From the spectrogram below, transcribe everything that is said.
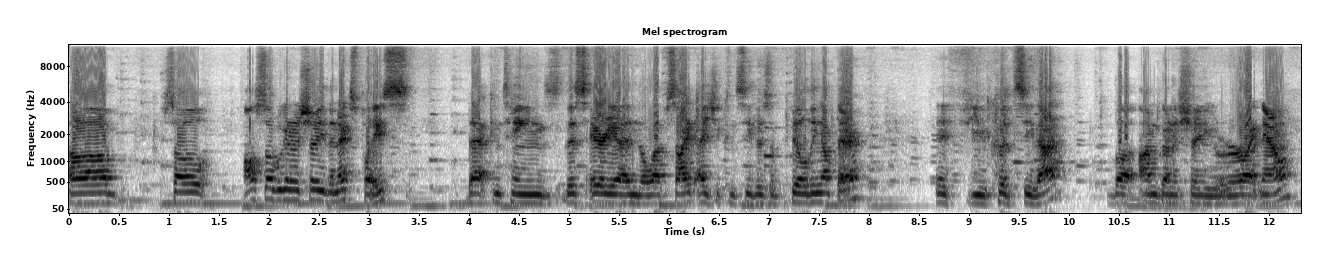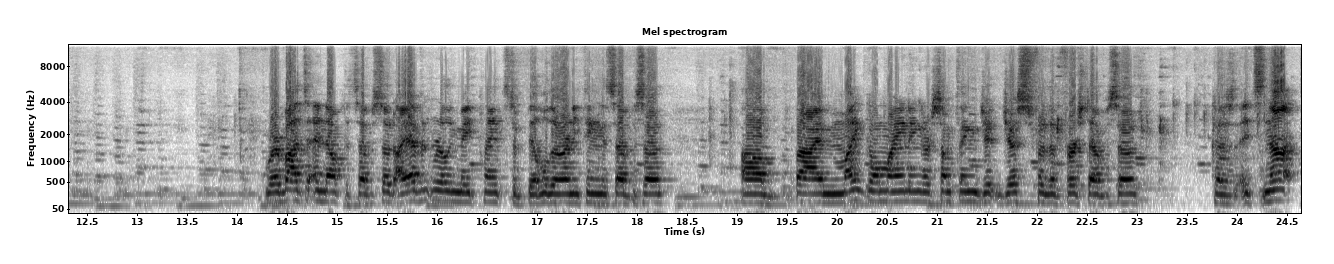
Um, so also we're going to show you the next place that contains this area in the left side. As you can see there's a building up there, if you could see that. But I'm going to show you right now. We're about to end off this episode. I haven't really made plans to build or anything this episode. Um, but I might go mining or something just for the first episode. Because it's not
